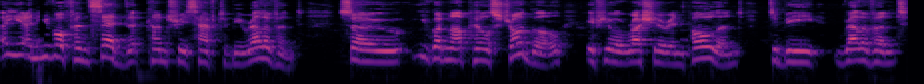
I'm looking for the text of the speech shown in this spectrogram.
uh, and you've often said that countries have to be relevant. So you've got an uphill struggle if you're Russia in Poland to be relevant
